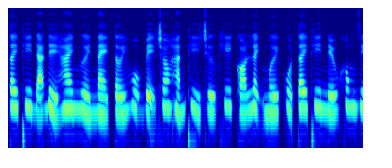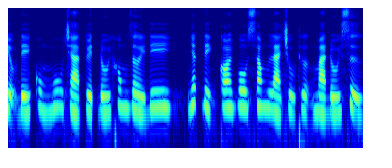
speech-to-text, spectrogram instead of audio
Tây Thi đã để hai người này tới hộ vệ cho hắn thì trừ khi có lệnh mới của Tây Thi nếu không diệu đế cùng ngu trà tuyệt đối không rời đi. Nhất định coi vô song là chủ thượng mà đối xử.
